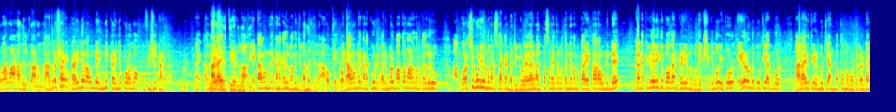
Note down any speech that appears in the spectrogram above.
കുറവാണ് അതിൽ കാണുന്നത്. അത് പക്ഷേ കഴിഞ്ഞ റൗണ്ട് എണ്ണി കഴിഞ്ഞപ്പോഴുള്ള ഒഫീഷ്യൽ കണക്കാണ് എട്ടാം റൗണ്ടിന്റെ കണക്ക് അതിൽ വന്നിട്ടില്ല. വന്നിട്ടില്ല. ഓക്കെ എട്ടാം റൗണ്ടിന്റെ കണക്ക് കൂടി വരുമ്പോൾ മാത്രമാണ് നമുക്ക് അതിലൊരു കുറച്ചുകൂടി ഒന്ന് മനസ്സിലാക്കാൻ പറ്റുകയുള്ളൂ. ഏതായാലും അല്പസമയത്തിനകം തന്നെ നമുക്ക് എട്ടാം റൗണ്ടിന്റെ കണക്കുകളിലേക്ക് പോകാൻ കഴിയുമെന്ന് പ്രതീക്ഷിക്കുന്നു. ഇപ്പോൾ ഏഴ് റൗണ്ട് പൂർത്തിയാകുമ്പോൾ നാലായിരത്തി എഴുന്നൂറ്റി അൻപത്തൊന്ന് വോട്ടുകളുടെ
